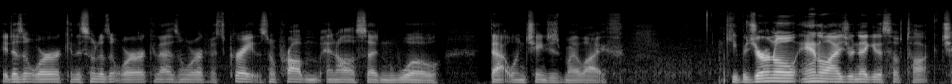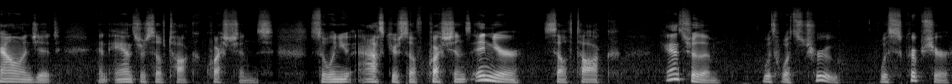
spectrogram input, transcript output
it doesn't work, and this one doesn't work, and that doesn't work. That's great. There's no problem. And all of a sudden, whoa, that one changes my life. Keep a journal, analyze your negative self talk, challenge it, and answer self talk questions. So when you ask yourself questions in your self talk, answer them with what's true, with scripture.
